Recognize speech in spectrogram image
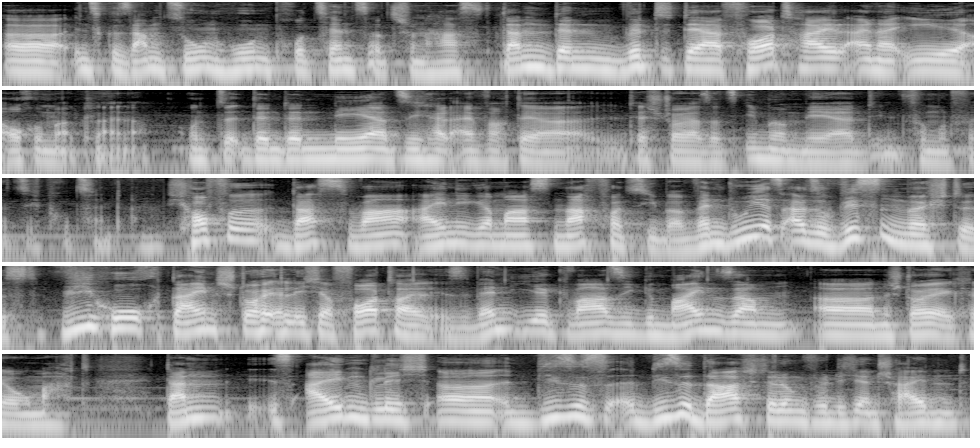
äh, insgesamt so einen hohen Prozentsatz schon hast, dann, dann wird der Vorteil einer Ehe auch immer kleiner. Und dann, dann nähert sich halt einfach der, der Steuersatz immer mehr den 45 Prozent an. Ich hoffe, das war einigermaßen nachvollziehbar. Wenn du jetzt also wissen möchtest, wie hoch dein steuerlicher Vorteil ist, wenn ihr quasi gemeinsam äh, eine Steuererklärung macht, dann ist eigentlich äh, dieses, diese Darstellung für dich entscheidend.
